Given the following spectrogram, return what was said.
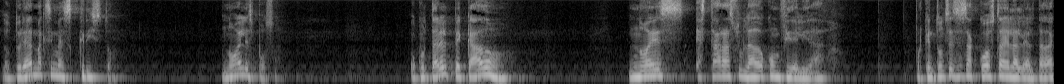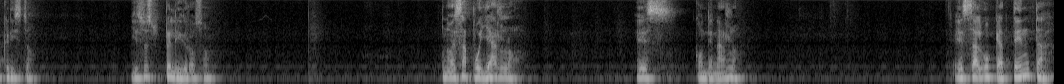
La autoridad máxima es Cristo, no el esposo. Ocultar el pecado no es estar a su lado con fidelidad, porque entonces es a costa de la lealtad a Cristo. Y eso es peligroso. No es apoyarlo, es condenarlo. Es algo que atenta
